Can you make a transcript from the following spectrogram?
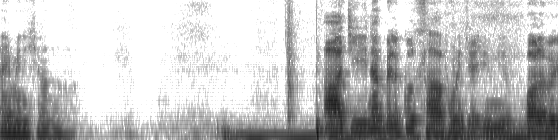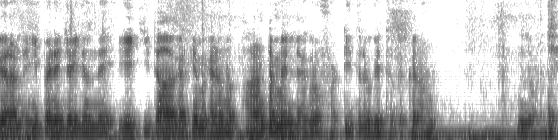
ਐਵੇਂ ਨਿਸ਼ਾਨ ਲਾਉਣਾ। ਆ ਚੀਜ਼ ਨਾ ਬਿਲਕੁਲ ਸਾਫ਼ ਹੋਣੀ ਚਾਹੀਦੀ ਹੁੰਦੀ ਹੈ। ਬਲ ਵਗੈਰਾ ਨਹੀਂ ਪੈਣੇ ਚਾਹੀਦੇ ਹੁੰਦੇ। ਇਹ ਚੀਜ਼ ਤਾਂ ਕਰਕੇ ਮੈਂ ਕਹਿੰਦਾ ਨਾ ਫਰੰਟ ਮਿਲ ਲਿਆ ਕਰੋ, ਫੱਟੀ ਤੇ ਲੋਕ ਇੱਥੋਂ ਤੱਕ ਹਨ ਲਓ ਜੀ।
